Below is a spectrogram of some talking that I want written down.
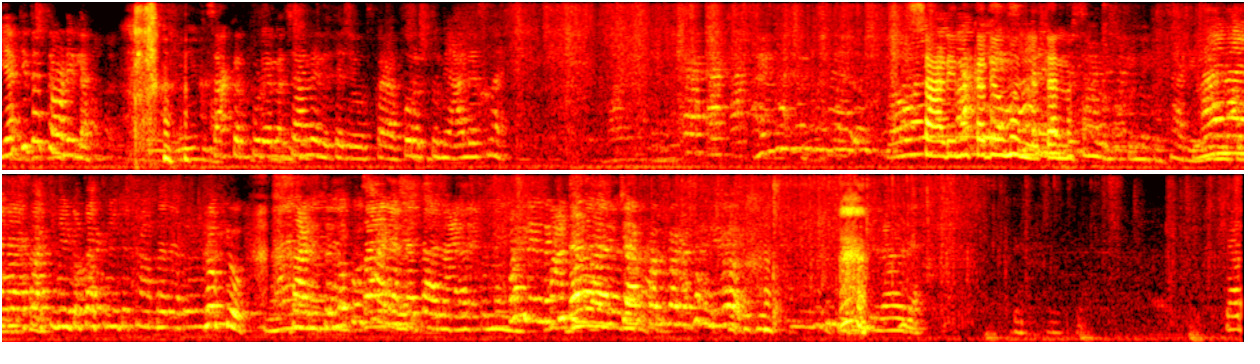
या तिथं तोडीला साखरपुड्याला चालेल त्याच्यावर. काय परत तुम्ही आलेच नाही. साडी नका देऊ म्हणलं त्यांना. माझी चार पाच झाली. चार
